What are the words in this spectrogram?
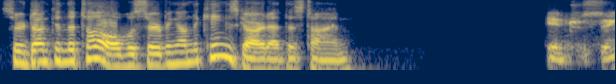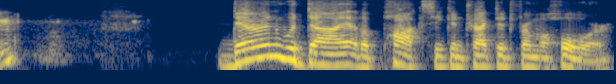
Sir Duncan the Tall was serving on the Kingsguard at this time. Interesting. Darren would die of a pox he contracted from a whore.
